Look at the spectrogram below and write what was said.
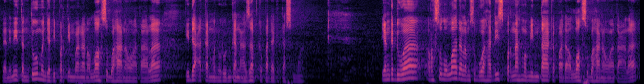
Dan ini tentu menjadi pertimbangan Allah Subhanahu wa taala tidak akan menurunkan azab kepada kita semua. Yang kedua, Rasulullah dalam sebuah hadis pernah meminta kepada Allah Subhanahu wa taala.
